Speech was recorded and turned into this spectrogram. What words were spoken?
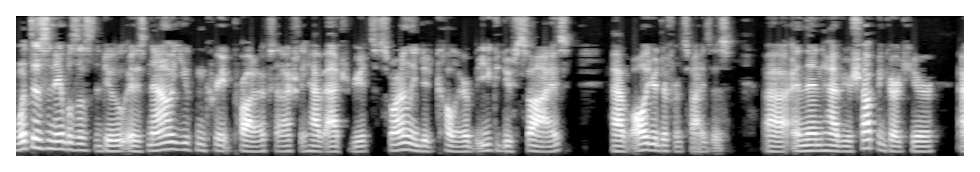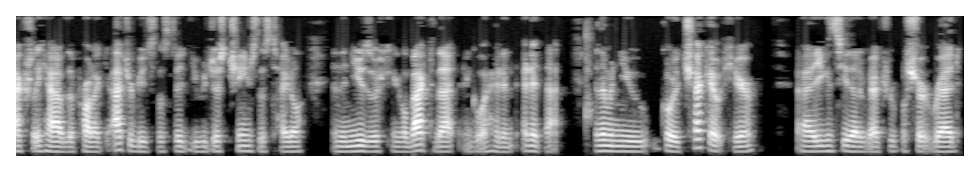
what this enables us to do is now you can create products that actually have attributes. So I only did color, but you could do size, have all your different sizes, uh, and then have your shopping cart here actually have the product attributes listed. You would just change this title, and then users can go back to that and go ahead and edit that. And then when you go to checkout here, uh, you can see that I've got Drupal shirt red.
